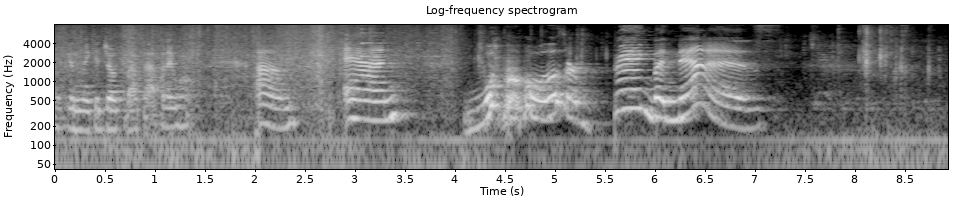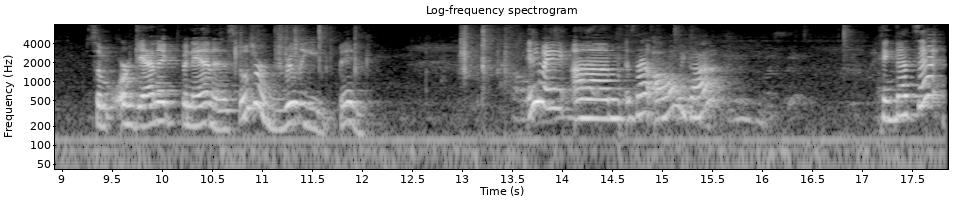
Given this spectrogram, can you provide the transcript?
I was gonna make a joke about that, but I won't. Um, and whoa, those are big bananas some organic bananas. Those are really big. Anyway, um, is that all we got? I think that's it.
